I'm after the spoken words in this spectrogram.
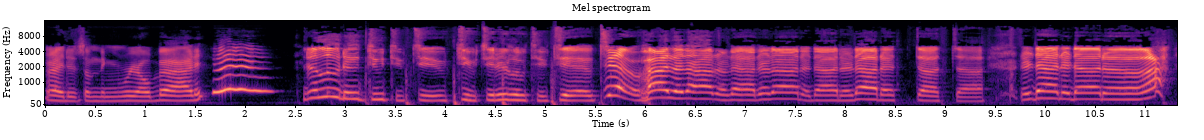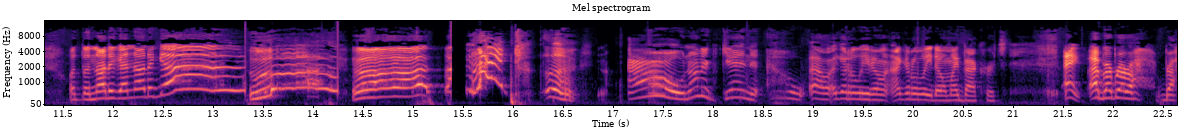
I did something real bad. What the not again, not again! Ow, not again. Ow, ow, I gotta lay down. I gotta lay down. My back hurts. Hey, ah, brah, brah, brah.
